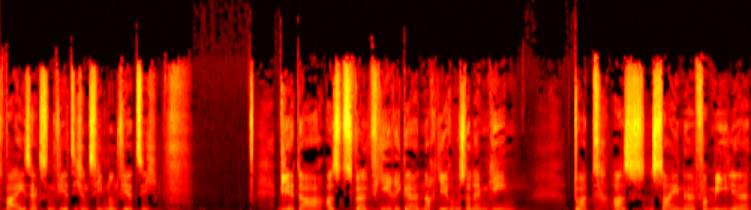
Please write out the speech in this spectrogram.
2, 46 und 47, wie er da als Zwölfjähriger nach Jerusalem ging, dort als seine Familie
